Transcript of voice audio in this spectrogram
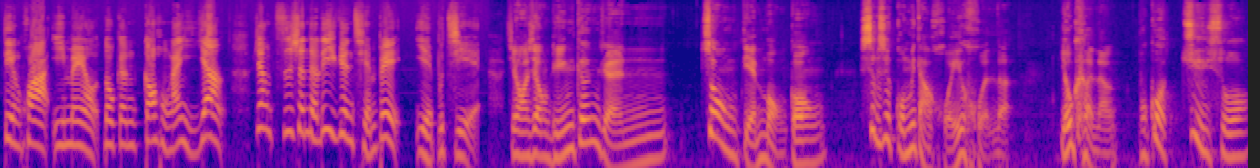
电话、email 都跟高鸿安一样，让资深的立院前辈也不解。金王兄，林根人重点猛攻，是不是国民党回魂了？有可能，不过据说。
